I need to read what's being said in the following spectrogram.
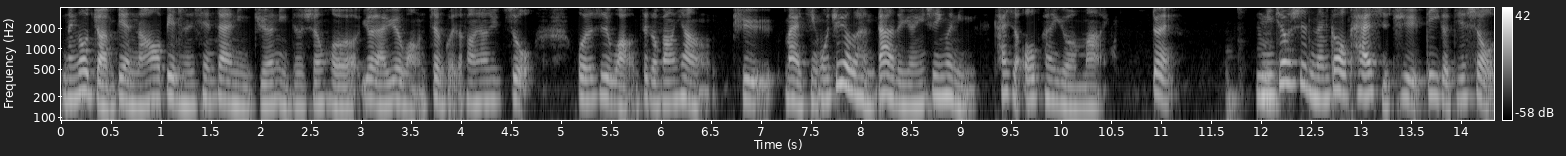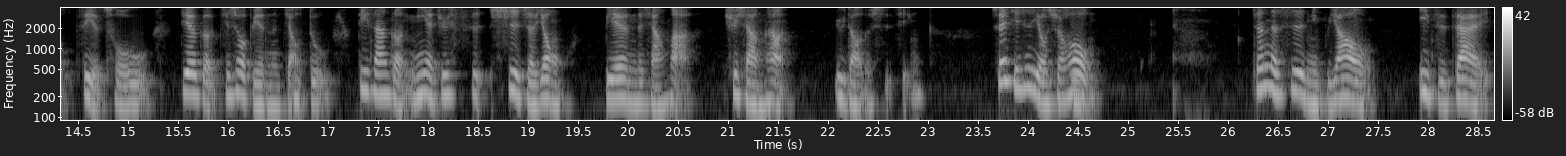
能够转变，然后变成现在你觉得你的生活越来越往正轨的方向去做，或者是往这个方向去迈进。我觉得有个很大的原因是因为你开始 open your mind，对，你就是能够开始去第一个接受自己的错误。第二个，接受别人的角度；第三个，你也去试试着用别人的想法去想想看遇到的事情。所以，其实有时候、嗯、真的是你不要一直在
